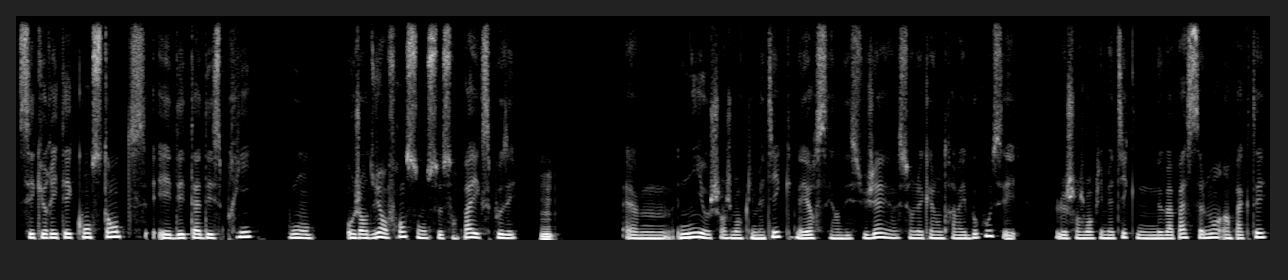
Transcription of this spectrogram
sécurité constante et d'état d'esprit où aujourd'hui en France on ne se sent pas exposé. Mm. Euh, ni au changement climatique. D'ailleurs, c'est un des sujets sur lesquels on travaille beaucoup. C'est le changement climatique ne va pas seulement impacter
